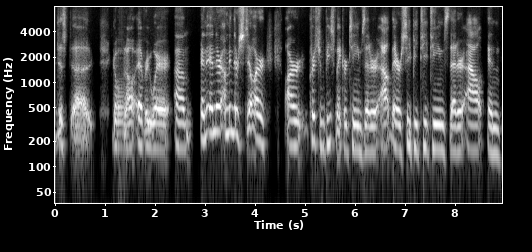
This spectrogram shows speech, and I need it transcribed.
just uh, going all everywhere. Um, and and there, I mean, there still are are Christian peacemaker teams that are out there, CPT teams that are out in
